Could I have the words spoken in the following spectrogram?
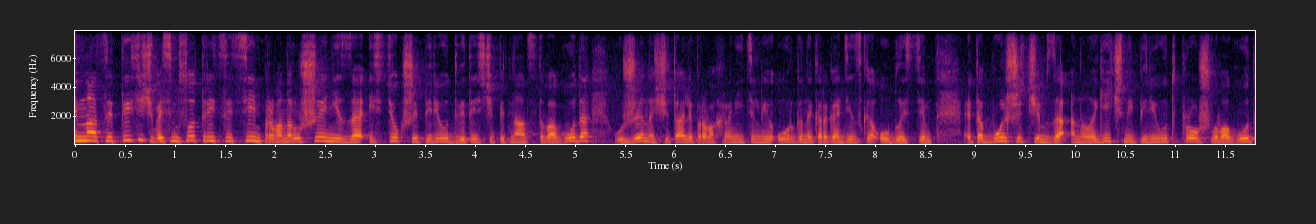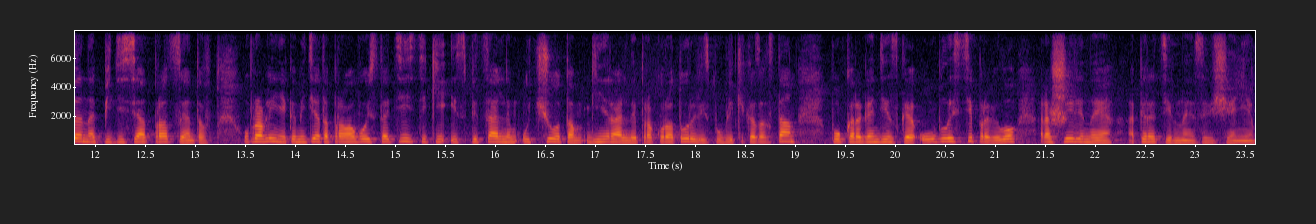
17 837 правонарушений за истекший период 2015 года уже насчитали правоохранительные органы Карагандинской области. Это больше, чем за аналогичный период прошлого года на 50%. Управление Комитета правовой статистики и специальным учетом Генеральной прокуратуры Республики Казахстан по Карагандинской области провело расширенное оперативное совещание.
